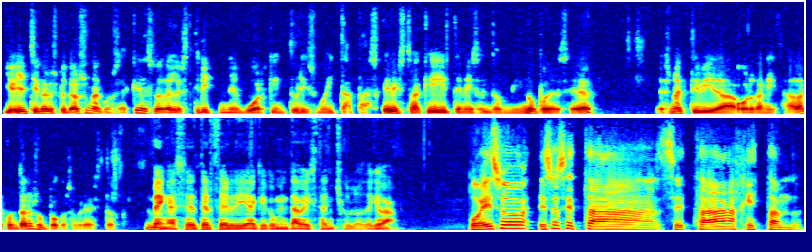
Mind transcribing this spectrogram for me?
Y oye, chicos, explicaros una cosa, ¿qué es lo del Street Networking, Turismo y Tapas? Que he visto aquí tenéis el domingo, ¿puede ser? ¿Es una actividad organizada? Contanos un poco sobre esto. Venga, ese tercer día que comentabais tan chulo, ¿de qué va? Pues eso, eso se está, se está gestando.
